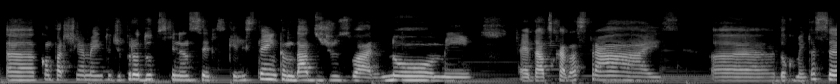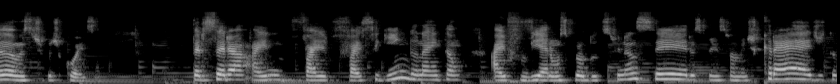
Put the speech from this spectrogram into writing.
uh, compartilhamento de produtos financeiros que eles têm, então dados de usuário, nome, é, dados cadastrais, uh, documentação, esse tipo de coisa terceira aí vai, vai seguindo, né? Então, aí vieram os produtos financeiros, principalmente crédito,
